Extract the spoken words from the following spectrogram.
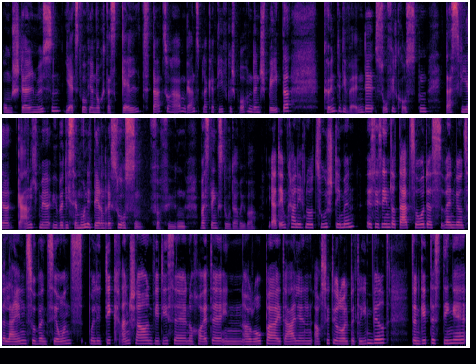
umstellen müssen, jetzt wo wir noch das Geld dazu haben, ganz plakativ gesprochen, denn später könnte die Wende so viel kosten, dass wir gar nicht mehr über diese monetären Ressourcen verfügen. Was denkst du darüber? Ja, dem kann ich nur zustimmen. Es ist in der Tat so, dass wenn wir uns allein Subventionspolitik anschauen, wie diese noch heute in Europa, Italien, auch Südtirol betrieben wird, dann gibt es Dinge,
